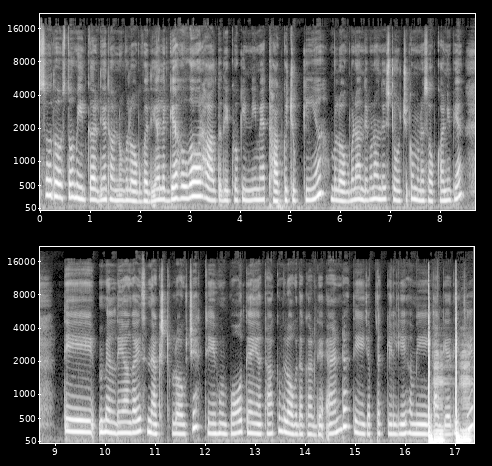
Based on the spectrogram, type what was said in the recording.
ਸੋ ਦੋਸਤੋ, ਉਮੀਦ ਕਰਦੀ ਹਾਂ ਤੁਹਾਨੂੰ ਵਲੌਗ ਵਧੀਆ ਲੱਗਿਆ ਹੋਊਗਾ ਔਰ ਹਾਲਤ ਦੇਖੋ ਕਿੰਨੀ ਮੈਂ ਥੱਕ ਚੁੱਕੀ ਆ ਵਲੌਗ ਬਣਾਉਂਦੇ ਬਣਾਉਂਦੇ ਸਟੋਰ 'ਚ ਘੁੰਮਣਾ ਸੌਖਾ ਨਹੀਂ ਪਿਆ। ਤੇ ਮਿਲਦੇ ਆਂ ਗਾਇਸ ਨੈਕਸਟ ਵਲੌਗ 'ਚ। ਤੇ ਹੁਣ ਬਹੁਤ ਹੈ ਜਾਂ ਥੱਕ ਵਲੌਗ ਦਾ ਕਰਦੇ ਆ ਐਂਡ ਤੇ ਜਬ ਤੱਕ ਕੇ ਲਈ ਹਮੇ ਆਗਿਆ ਦੇਖੀਏ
